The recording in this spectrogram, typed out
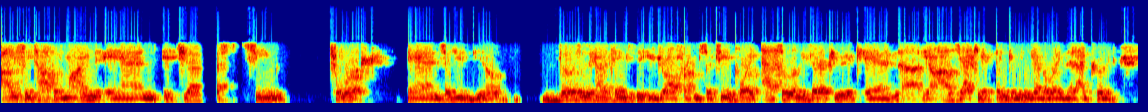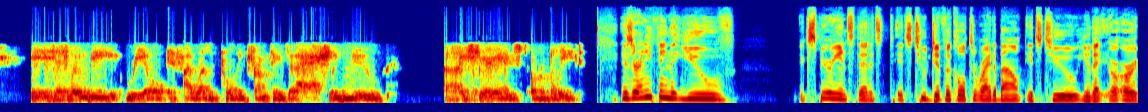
obviously top of mind, and it just seemed to work. And so you you know, those are the kind of things that you draw from. So to your point, absolutely therapeutic, and uh, you know, honestly, I can't think of any other way that I could. It, it, just wouldn't be real if I wasn't pulling from things that I actually knew, uh, experienced, or believed. Is there anything that you've experience that it's it's too difficult to write about. It's too you know that or, or,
